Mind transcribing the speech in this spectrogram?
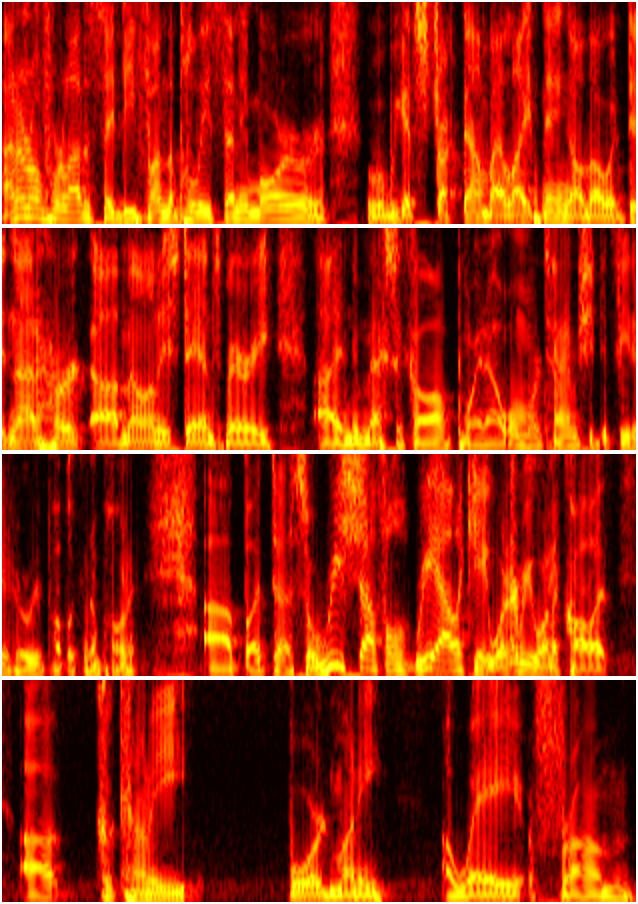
I don't know if we're allowed to say defund the police anymore, or will we get struck down by lightning. Although it did not hurt uh, Melanie Stansbury uh, in New Mexico. I'll point out one more time she defeated her Republican opponent. Uh, but uh, so reshuffle, reallocate, whatever you want to call it. Uh, Cook County Board money away from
